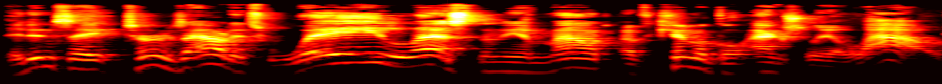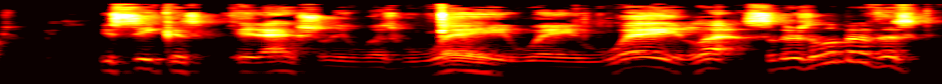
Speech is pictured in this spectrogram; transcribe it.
They didn't say, it turns out it's way less than the amount of chemical actually allowed. You see, because it actually was way, way, way less. So there's a little bit of this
